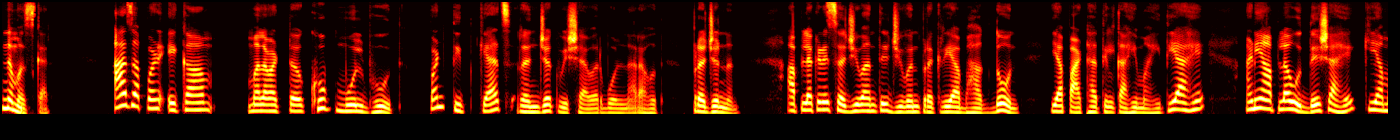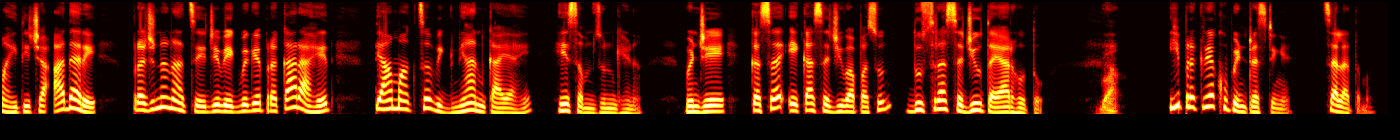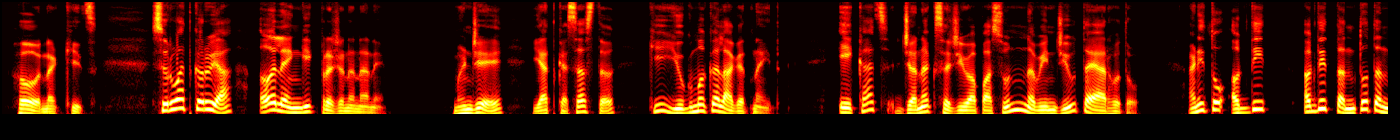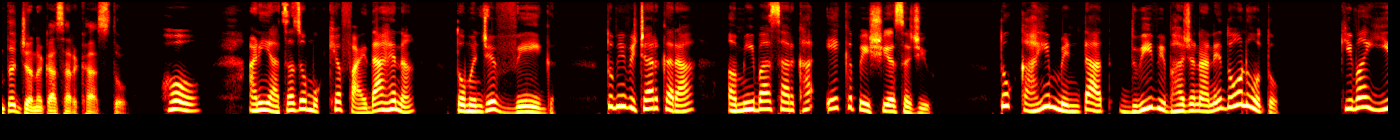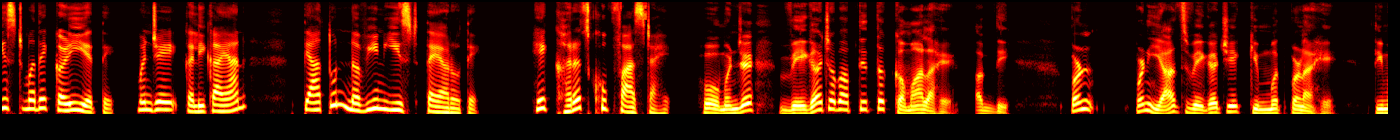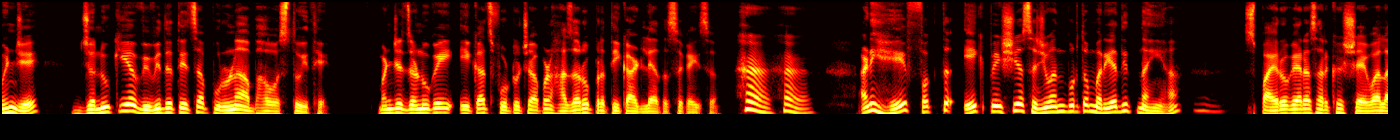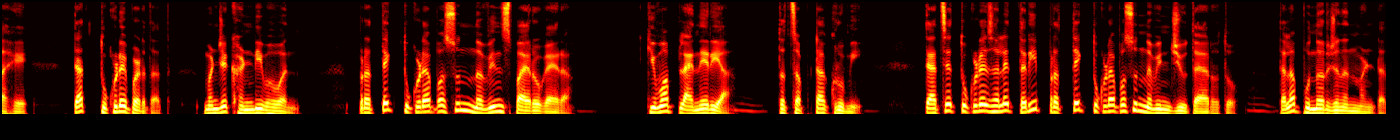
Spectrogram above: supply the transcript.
नमस्कार. आज आपण एका मला वाटतं खूप मूलभूत पण तितक्याच रंजक विषयावर बोलणार आहोत. प्रजनन. आपल्याकडे सजीवांतील जीवन प्रक्रिया भाग दोन या पाठातील काही माहिती आहे आणि आपला उद्देश आहे की या माहितीच्या आधारे प्रजननाचे जे वेगवेगळे प्रकार आहेत त्यामागचं विज्ञान काय आहे हे समजून घेणं. म्हणजे कसं एका सजीवापासून दुसरा सजीव तयार होतो. ही प्रक्रिया खूप इंटरेस्टिंग आहे. चला तर मग. हो नक्कीच. सुरुवात करूया अलैंगिक प्रजननाने. म्हणजे यात कसं असतं की युग्मक लागत नाहीत. एकाच जनक सजीवापासून नवीन जीव तयार होतो आणि तो अगदी अगदी तंतोतंत जनकासारखा असतो. हो आणि याचा जो मुख्य फायदा आहे ना तो म्हणजे वेग. तुम्ही विचार करा अमिबासारखा एकपेशीय सजीव तो काही मिनिटात द्विविभाजनाने दोन होतो किंवा यीस्टमध्ये कळी येते म्हणजे कलिकायान त्यातून नवीन यीस्ट तयार होते. हे खरंच खूप फास्ट आहे. हो म्हणजे वेगाच्या बाबतीत तर कमाल आहे अगदी. पण पण याच वेगाची एक किंमत पण आहे. ती म्हणजे जनुकीय विविधतेचा पूर्ण अभाव असतो इथे. म्हणजे जणू काही एकाच फोटोच्या आपण हजारो प्रती काढल्या तसं काहीचं हां हां. आणि हे फक्त एक पेशीय सजीवांपुरतं मर्यादित नाही हा? स्पायरोगॅरासारखं शैवाल आहे. त्यात तुकडे पडतात. म्हणजे खंडीभवन. प्रत्येक तुकड्यापासून नवीन स्पायरोगायरा किंवा प्लॅनेरिया तर चपटा कृमी त्याचे तुकडे झाले तरी प्रत्येक तुकड्यापासून नवीन जीव तयार होतो. त्याला पुनर्जनन म्हणतात.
